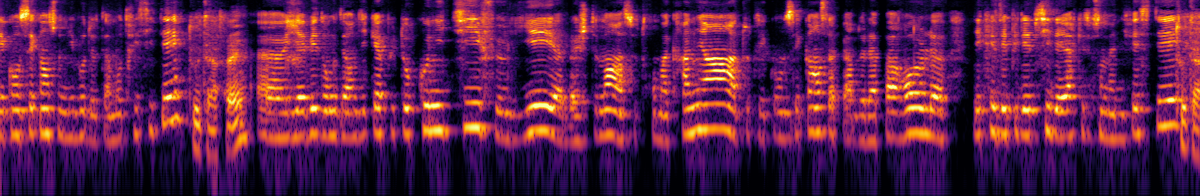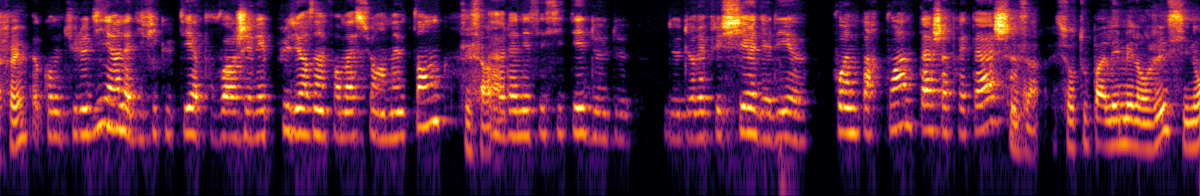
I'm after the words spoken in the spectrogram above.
des conséquences au niveau de ta motricité. Tout à fait. Euh, il y avait donc des handicaps plutôt cognitifs euh, liés euh, bah, justement à ce trauma crânien, à toutes les conséquences, la perte de la parole, des crises d'épilepsie d'ailleurs qui se sont manifestées. Tout à fait. Euh, Comme tu le dis, hein, la difficulté à pouvoir gérer plusieurs informations en même temps, C'est ça. euh, la nécessité de, de, de, de réfléchir, d'y aller point par point, tâche après tâche. C'est ça. Surtout pas les mélanger, sinon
